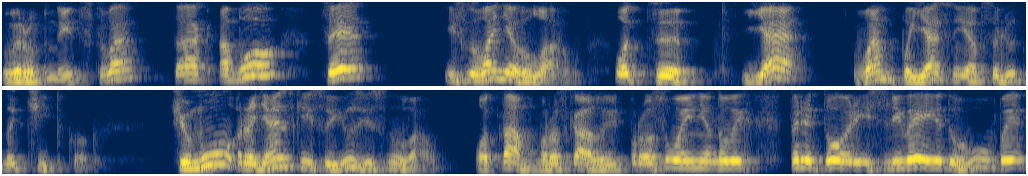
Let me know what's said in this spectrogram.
виробництва, так, або це існування гулагу. От е, я вам пояснюю абсолютно чітко, чому Радянський Союз існував. От там розказують про освоєння нових територій, слівеють губи,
